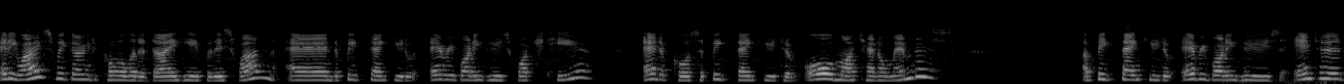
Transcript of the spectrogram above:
Anyways, we're going to call it a day here for this one and a big thank you to everybody who's watched here and of course a big thank you to all my channel members a big thank you to everybody who's entered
